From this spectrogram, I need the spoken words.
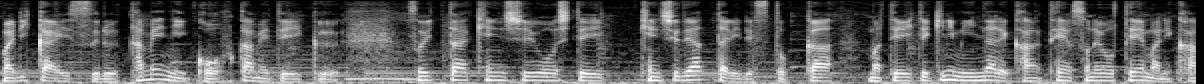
まあ理解するためにこう深めていく。そういった研修をして研修であったりですとか、まあ、定期的にみんなでかそれをテーマに考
